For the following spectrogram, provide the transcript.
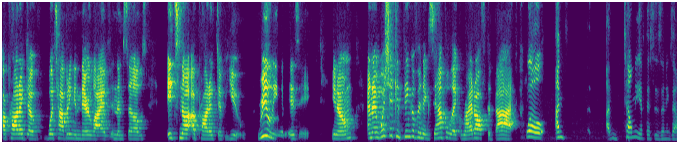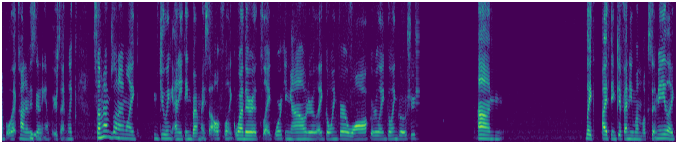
a product of what's happening in their lives in themselves. It's not a product of you. Really it isn't you know? And i wish i can think of an example like right off the bat. Well i'm, I'm tell me if this is an example that kind of is getting at what you're saying. Like sometimes when i'm like doing anything by myself, like whether it's like working out or like going for a walk or like going grocery. Um, like I think if anyone looks at me, like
